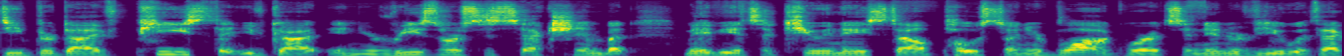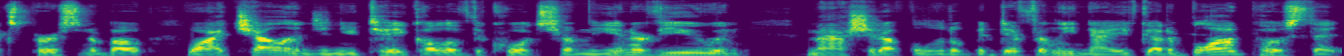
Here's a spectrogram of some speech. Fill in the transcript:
deeper dive piece that you've got in your resources section but maybe it's a q&a style post on your blog where it's an interview with x person about why challenge and you take all of the quotes from the interview and mash it up a little bit differently now you've got a blog post that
